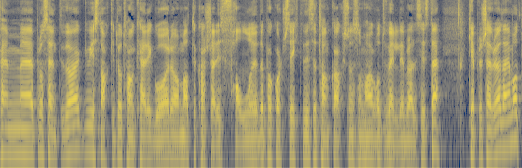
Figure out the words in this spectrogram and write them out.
5 i dag. Vi snakket jo tank her i går om at det kanskje er litt fallhøyde på kort sikt i disse tankaksjene som har gått veldig bra i det siste. Kepler Chevrøy derimot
